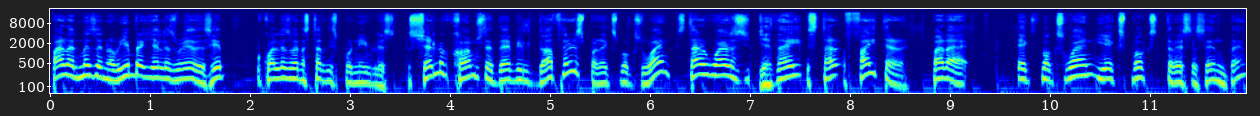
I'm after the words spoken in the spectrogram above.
para el mes de noviembre ya les voy a decir cuáles van a estar disponibles. Sherlock Holmes The Devil Daughters para Xbox One, Star Wars Jedi Starfighter para Xbox One y Xbox 360,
